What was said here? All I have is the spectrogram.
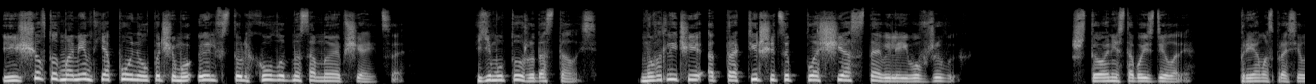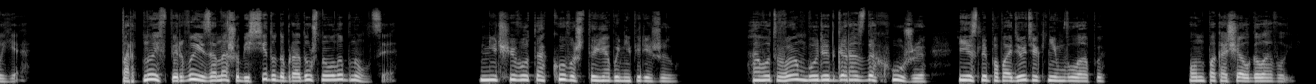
И еще в тот момент я понял, почему эльф столь холодно со мной общается. Ему тоже досталось но в отличие от трактирщицы, плащи оставили его в живых. «Что они с тобой сделали?» — прямо спросил я. Портной впервые за нашу беседу добродушно улыбнулся. «Ничего такого, что я бы не пережил. А вот вам будет гораздо хуже, если попадете к ним в лапы». Он покачал головой.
